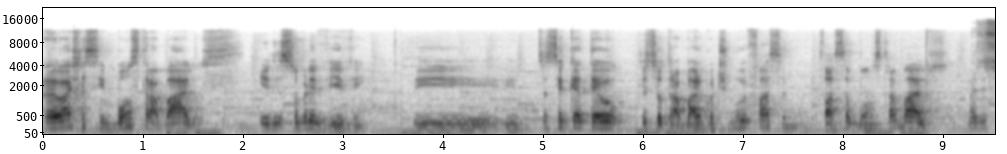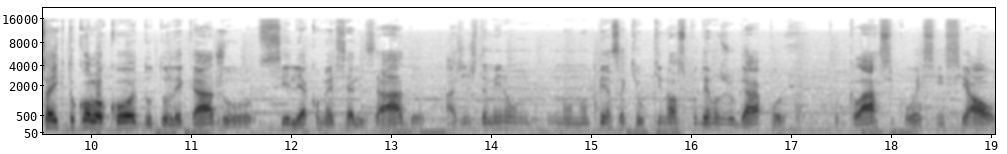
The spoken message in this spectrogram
Eu acho assim, bons trabalhos, eles sobrevivem. E, e se você quer ter o, que o seu trabalho continue, faça, faça bons trabalhos. Mas isso aí que tu colocou do, do legado, se ele é comercializado, a gente também não, não, não pensa que o que nós podemos julgar por, por clássico essencial,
